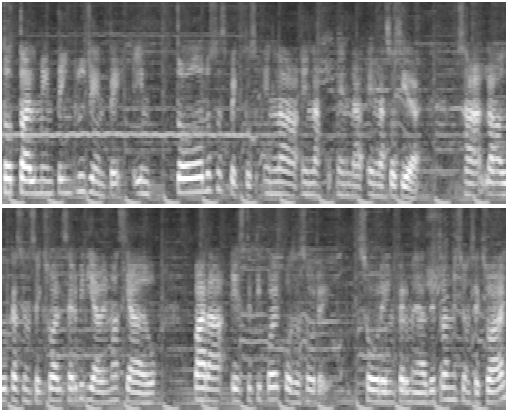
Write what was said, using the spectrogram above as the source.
totalmente incluyente en todos los aspectos en la, en la, en la, en la sociedad. O sea, la educación sexual serviría demasiado para este tipo de cosas sobre, sobre enfermedades de transmisión sexual,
